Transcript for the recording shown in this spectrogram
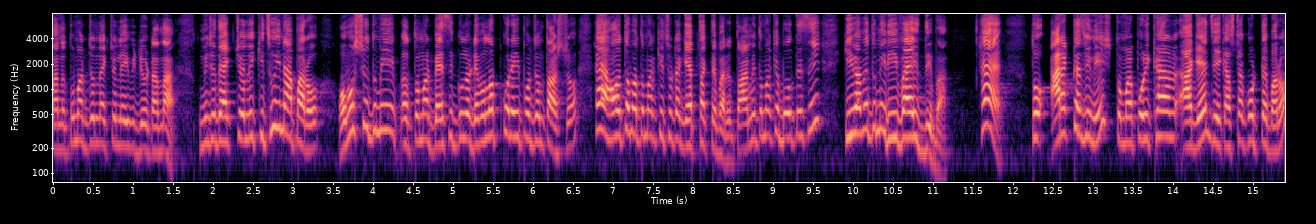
মানে তোমার জন্য অ্যাকচুয়ালি এই ভিডিওটা না। তুমি যদি অ্যাকচুয়ালি কিছুই না পারো, অবশ্যই তুমি তোমার বেসিকগুলো ডেভেলপ করে এই পর্যন্ত আসছো। হ্যাঁ হয়তো বা তোমার কিছুটা গ্যাপ থাকতে পারে। তো আমি তোমাকে বলতেছি, কীভাবে তুমি রিভাইজ দিবা? হ্যাঁ তো আরেকটা জিনিস, তোমার পরীক্ষার আগে যে কাজটা করতে পারো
